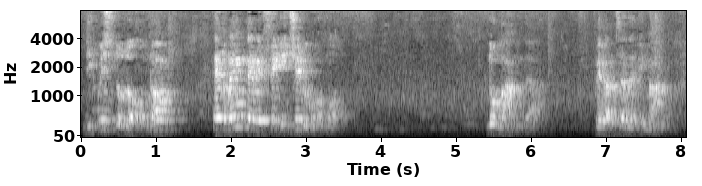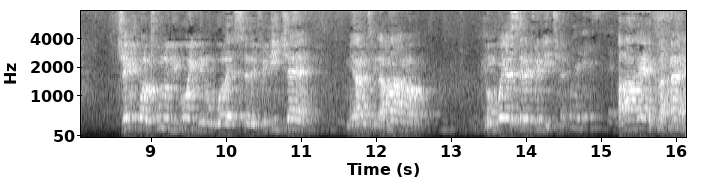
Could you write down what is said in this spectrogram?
di questo dono, è rendere felice l'uomo. Domanda per alzata di mano. C'è qualcuno di voi che non vuole essere felice? Mi alzi la mano? Non vuoi essere felice? Ah, ecco, eh,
